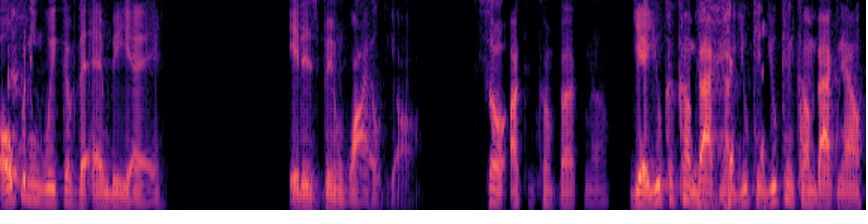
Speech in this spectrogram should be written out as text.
Opening week of the NBA. It has been wild, y'all. So I can come back now. Yeah, you could come back now. You can you can come back now.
